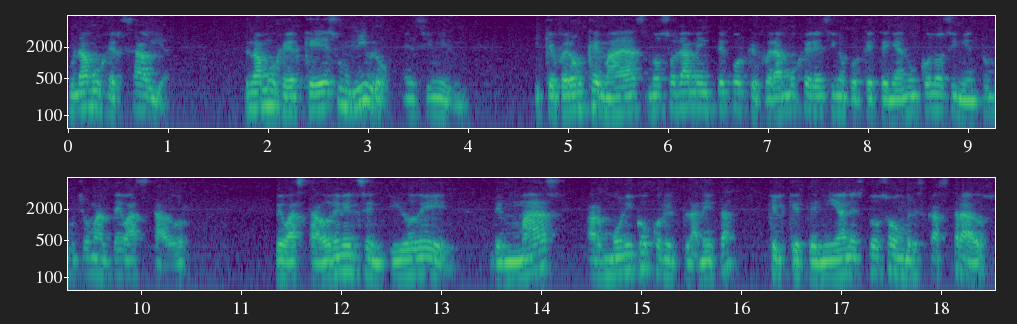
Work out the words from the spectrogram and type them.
una mujer sabia, una mujer que es un libro en sí mismo y que fueron quemadas no solamente porque fueran mujeres, sino porque tenían un conocimiento mucho más devastador devastador en el sentido de, más armónico con el planeta que el que tenían estos hombres castrados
